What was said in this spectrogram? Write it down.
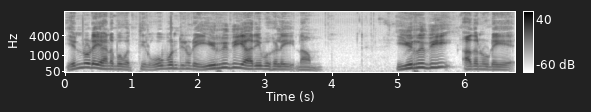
என்னுடைய அனுபவத்தில் ஒவ்வொன்றினுடைய இறுதி அறிவுகளை நாம் இறுதி அதனுடைய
